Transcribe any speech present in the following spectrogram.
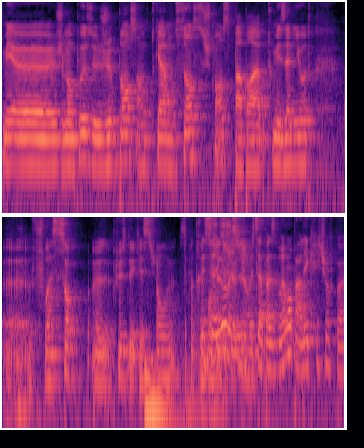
Mais euh, je m'en pose, je pense, en tout cas à mon sens, je pense, par rapport à tous mes amis autres, euh, fois 100 euh, plus des questions. euh, C'est pas très Mais c'est rigolo parce que du coup, ça passe vraiment par l'écriture, quoi.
